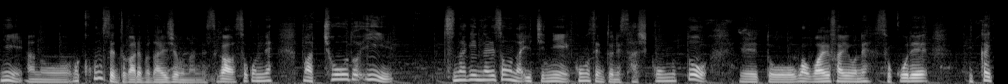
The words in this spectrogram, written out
にあの、まあ、コンセントがあれば大丈夫なんですがそこにね、まあ、ちょうどいいつなぎになりそうな位置にコンセントに差し込むと,、えーとまあ、w i f i をねそこで一回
